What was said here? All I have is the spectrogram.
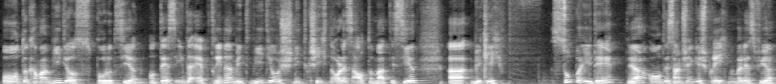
Und da kann man Videos produzieren und das in der App drinnen mit Videoschnittgeschichten, alles automatisiert. Äh, wirklich super Idee, ja, und wir sind schon in Gesprächen, wie wir das für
